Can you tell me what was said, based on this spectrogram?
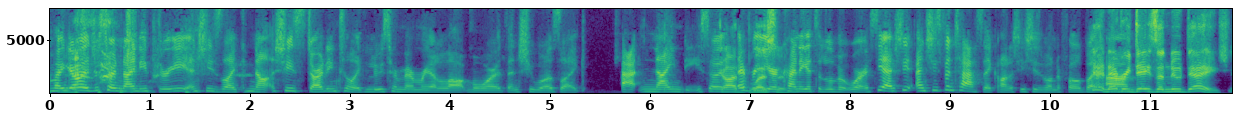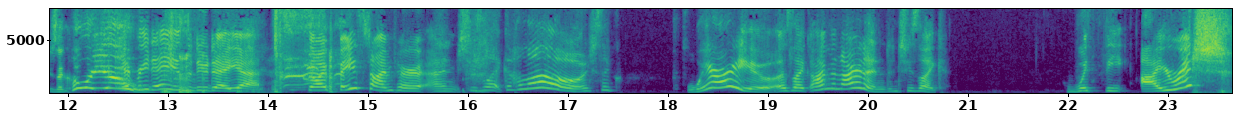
my grandmother just turned 93 and she's like not she's starting to like lose her memory a lot more than she was like at 90 so God every year kind of gets a little bit worse yeah she and she's fantastic honestly she's wonderful but and every um, day's a new day. She's like, Who are you? every day is a new day yeah so i facetimed her and she's like hello and she's like where are you i was like i'm in ireland and she's like with the irish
